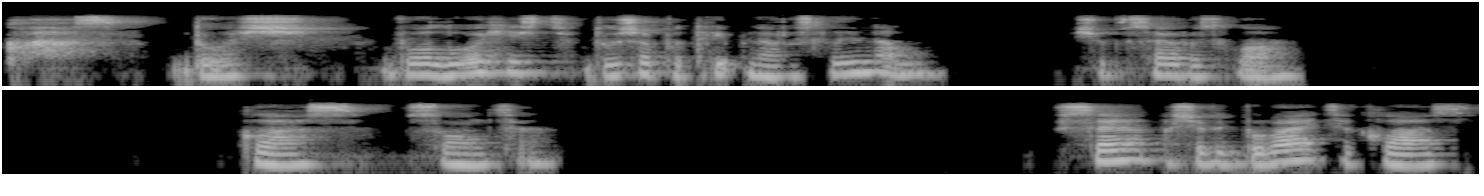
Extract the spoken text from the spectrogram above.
Клас, дощ. Вологість дуже потрібна рослинам, щоб все росло. Клас, сонце. Все, що відбувається, клас.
